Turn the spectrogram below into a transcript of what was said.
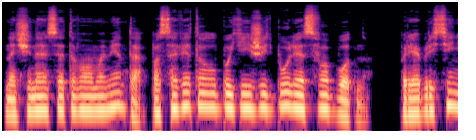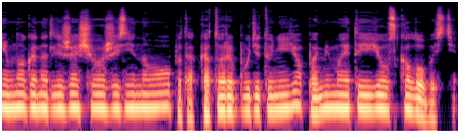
Начиная с этого момента, посоветовал бы ей жить более свободно приобрести немного надлежащего жизненного опыта, который будет у нее помимо этой ее узколобости.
